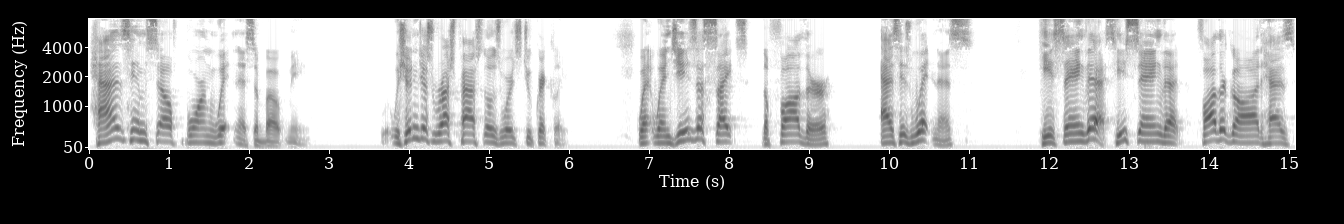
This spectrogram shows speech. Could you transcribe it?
has himself borne witness about me. We shouldn't just rush past those words too quickly. When, when Jesus cites the Father as his witness, he's saying this. He's saying that Father God has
